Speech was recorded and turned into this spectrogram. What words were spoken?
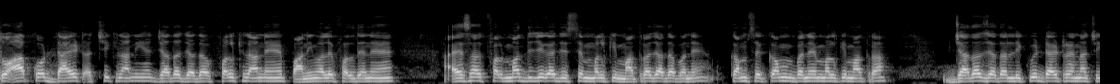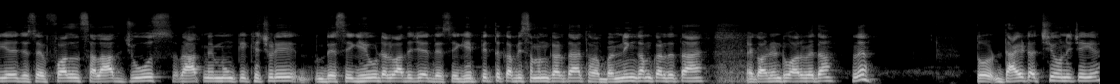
तो आपको डाइट अच्छी खिलानी है, ज़्यादा ज़्यादा फल खिलाने हैं, पानी वाले फल देने हैं। ऐसा फल मत दीजिएगा जिससे मल की मात्रा ज़्यादा बने, कम से कम बने मल की मात्रा। ज़्यादा से ज़्यादा लिक्विड डाइट रहना चाहिए, जैसे फल, सलाद जूस रात में मूंग की खिचड़ी, देसी घी डलवा दीजिए, देसी घी पित्त का भी समन करता है, थोड़ा बर्निंग कम कर देता है अकॉर्डिंग टू आयुर्वेदा क्लियर तो डाइट अच्छी होनी चाहिए।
